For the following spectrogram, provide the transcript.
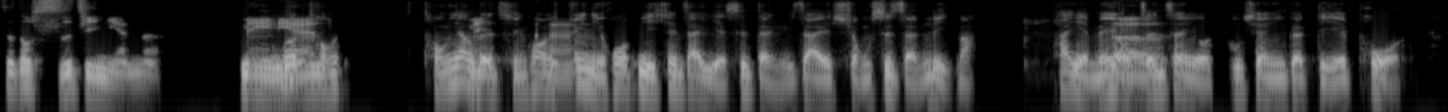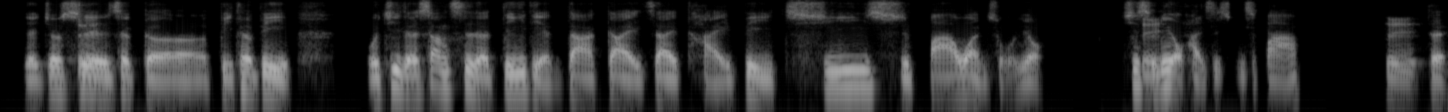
这都十几年了。每年同同样的情况，虚拟货币现在也是等于在熊市整理嘛。它也没有真正有出现一个跌破，也就是这个比特币，我记得上次的低点大概在台币七十八万左右，七十六还是七十八？对对，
